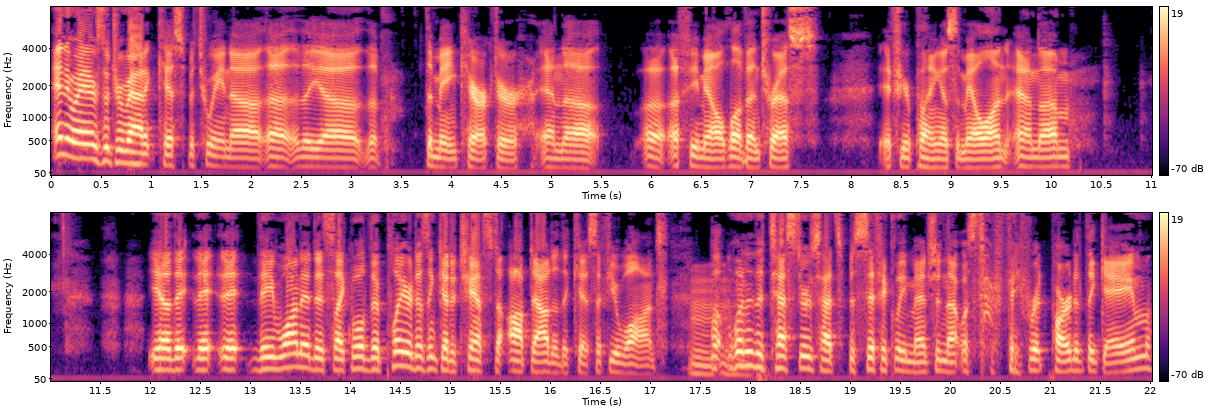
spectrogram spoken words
Anyway, there's a dramatic kiss between uh, uh the uh the the main character and uh, a, a female love interest if you're playing as the male one, and um. You know, they, they, they, they wanted, it's like, well, the player doesn't get a chance to opt out of the kiss if you want. But Mhm. one of the testers had specifically mentioned that was their favorite part of the game.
